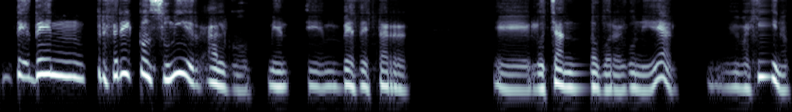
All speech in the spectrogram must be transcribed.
deben preferir consumir algo en vez de estar eh, luchando por algún ideal, me imagino.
